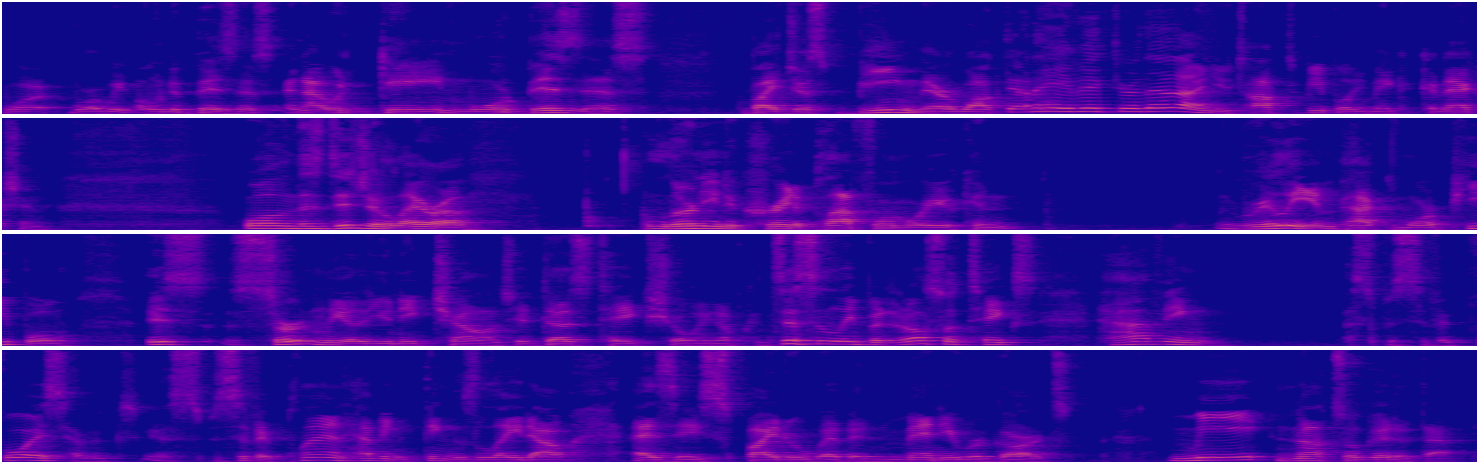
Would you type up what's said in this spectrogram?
where, where we owned a business, and I would gain more business by just being there. Walk down, hey Victor, that, and you talk to people, you make a connection. Well, in this digital era, learning to create a platform where you can really impact more people is certainly a unique challenge. It does take showing up consistently, but it also takes having a specific voice, having a specific plan, having things laid out as a spider web in many regards. Me, not so good at that.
